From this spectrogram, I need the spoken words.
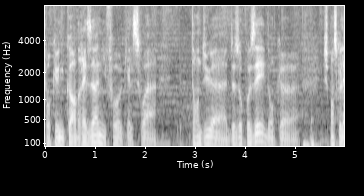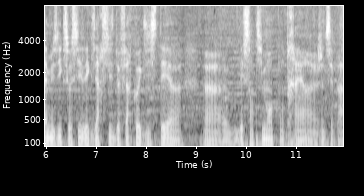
pour qu'une corde résonne, il faut qu'elle soit tendue à deux opposés. Donc, je pense que la musique, c'est aussi l'exercice de faire coexister euh, des sentiments contraires, euh, je ne sais pas.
